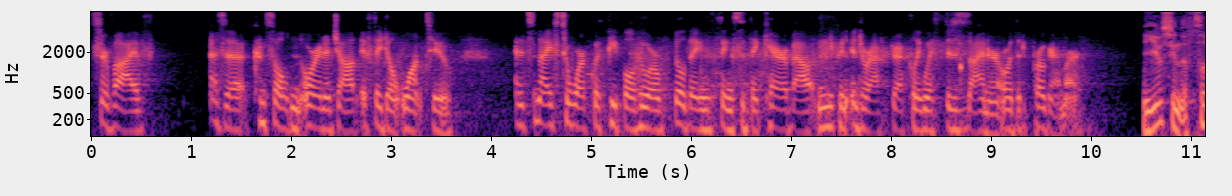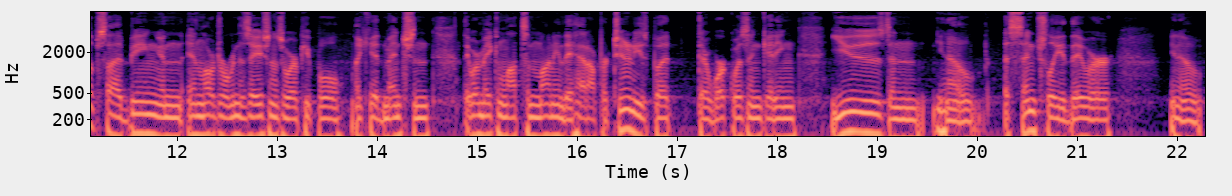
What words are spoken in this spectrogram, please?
survive as a consultant or in a job if they don't want to. And it's nice to work with people who are building things that they care about and you can interact directly with the designer or the programmer. You've seen the flip side being in, in large organizations where people, like you had mentioned, they were making lots of money, they had opportunities, but their work wasn't getting used, and you know, essentially they were, you know,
